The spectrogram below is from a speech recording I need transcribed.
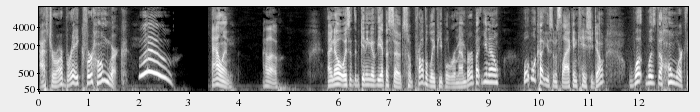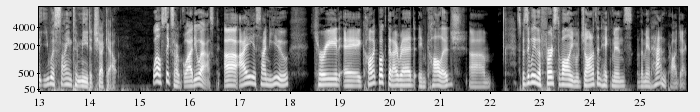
after our break for homework. Woo! Allen, Hello. I know it was at the beginning of the episode, so probably people remember, but you know, we'll, we'll cut you some slack in case you don't. What was the homework that you assigned to me to check out? Well, Six, I'm glad you asked. Uh, I assigned you to read a comic book that I read in college, um, specifically the first volume of Jonathan Hickman's The Manhattan Project.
